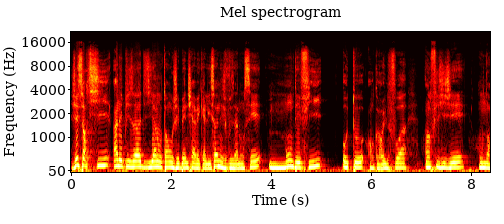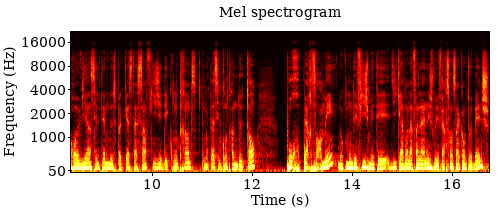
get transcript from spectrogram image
J'ai sorti un épisode il y a longtemps où j'ai benché avec Allison et je vous annonçais mon défi auto, encore une fois, infligé. On en revient, c'est le thème de ce podcast, à s'infliger des contraintes. Donc là, c'est une contrainte de temps pour performer. Donc mon défi, je m'étais dit qu'avant la fin de l'année, je voulais faire 150 au bench.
